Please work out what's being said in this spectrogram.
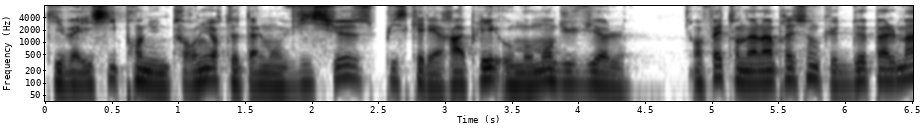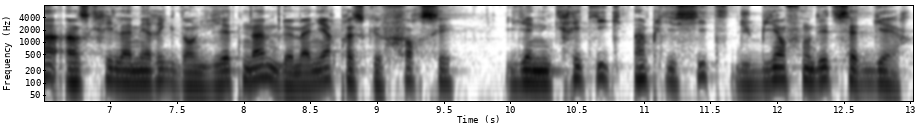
qui va ici prendre une tournure totalement vicieuse puisqu'elle est rappelée au moment du viol. En fait, on a l'impression que De Palma inscrit l'Amérique dans le Vietnam de manière presque forcée. Il y a une critique implicite du bien fondé de cette guerre.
